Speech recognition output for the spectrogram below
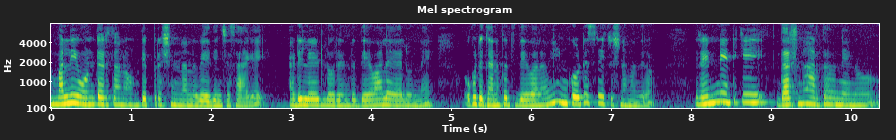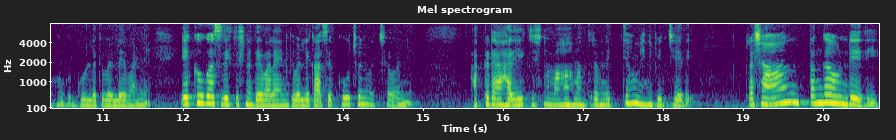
మళ్ళీ ఒంటరితనం డిప్రెషన్ నన్ను వేధించసాగాయి. అడిలేడ్లో రెండు దేవాలయాలు ఉన్నాయి ఒకటి గణపతి దేవాలయం ఇంకోటి శ్రీకృష్ణ మందిరం. రెండింటికి దర్శనార్థం నేను గుళ్ళకి వెళ్ళేవాడిని. ఎక్కువగా శ్రీకృష్ణ దేవాలయానికి వెళ్ళి కాసేపు కూర్చొని వచ్చేవాడిని. అక్కడ హరే కృష్ణ మహామంత్రం నిత్యం వినిపించేది. ప్రశాంతంగా ఉండేది.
